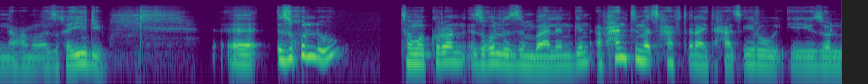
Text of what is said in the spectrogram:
እናዓመቐ ዝኸይድ እዩ እዚ ኩሉ ተመክሮን እዚ ኩሉ ዝምባለን ግን ኣብ ሓንቲ መፅሓፍ ጥራይ ተሓፂሩ እዩ ዘሎ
